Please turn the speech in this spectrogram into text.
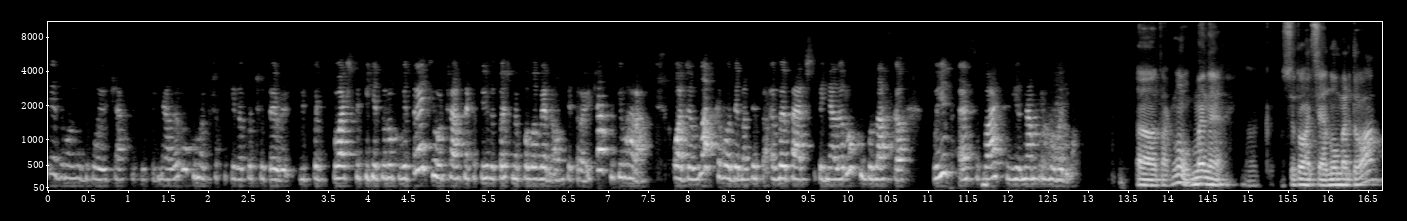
Я думаю, вже двоє учасників підняли руку. Ми б ще хотіли почути побачити підняту руку від третього учасника, тоді вже точно половина он троє учасників. Гаразд. Отже, будь ласка, Володимир, ви перші підняли руку. Будь ласка, свою е, ситуацію нам проговоріть. Так, ну, в мене ситуація номер два,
